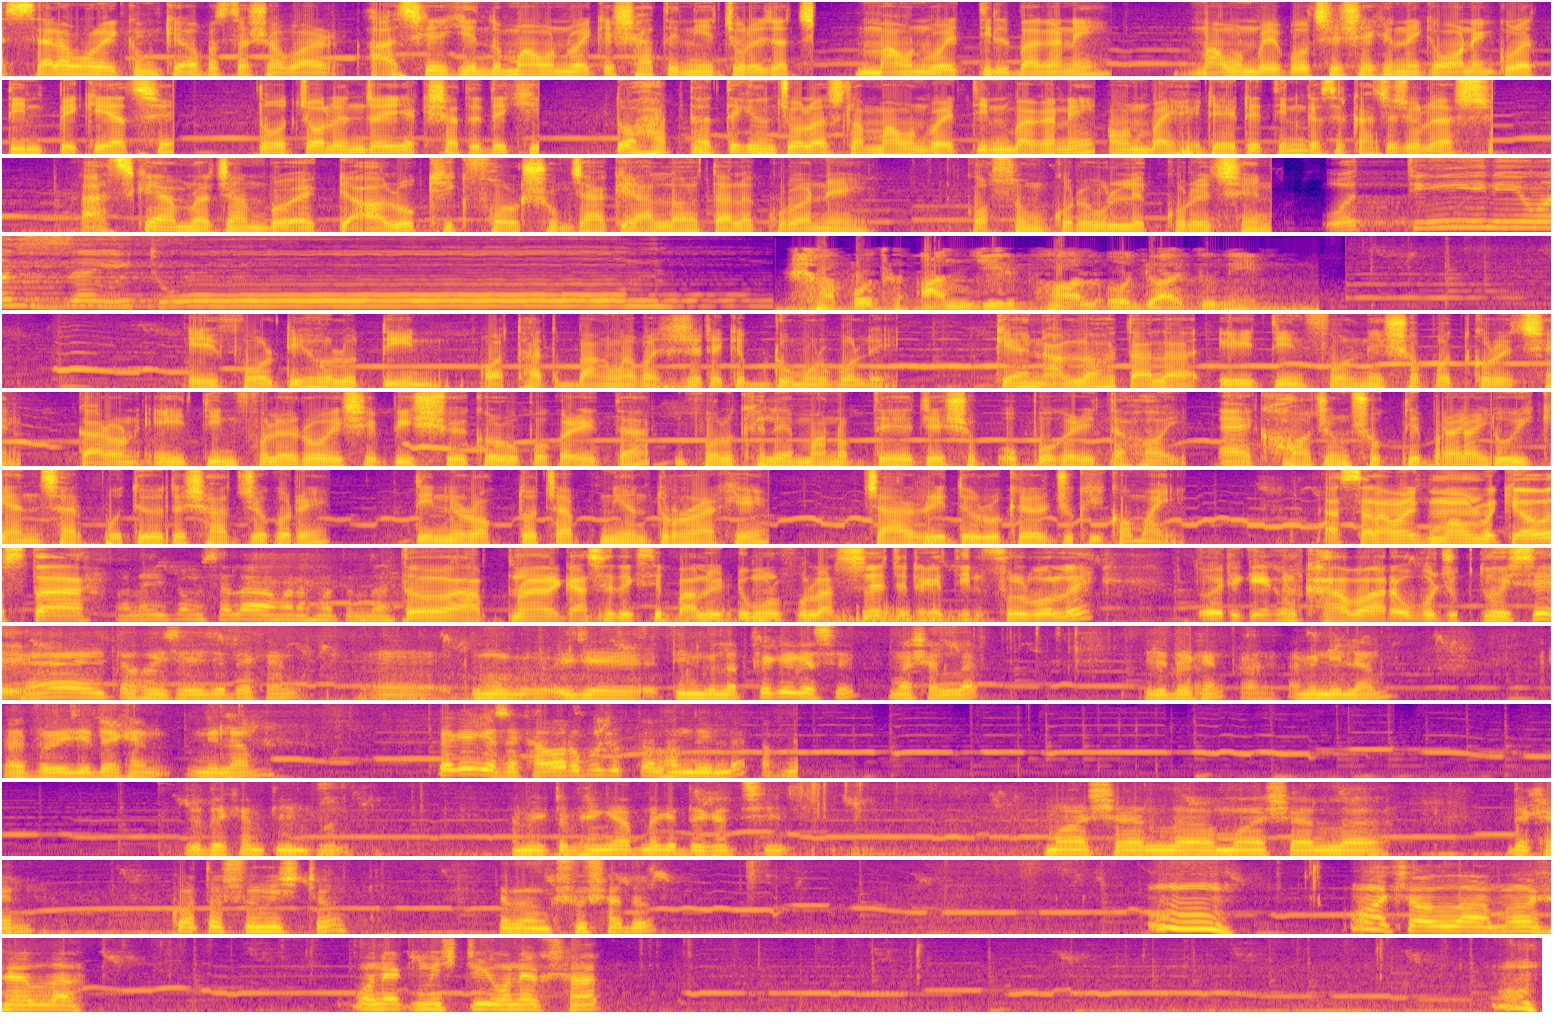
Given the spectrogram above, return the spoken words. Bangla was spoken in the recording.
আসসালাম আলাইকুম কি অবস্থা সবার? আজকে কিন্তু মামুন ভাইকে সাথে নিয়ে চলে যাচ্ছে মামুন ভাইয়ের তিল বাগানে মামুন ভাই বলছে সেখানে নাকি অনেকগুলো তিন পেকে আছে। তো চলেন যাই একসাথে দেখি। তো হাঁটতে হাঁটতে কিন্তু চলে আসলাম মামুন ভাইয়ের তিন বাগানে মামুন ভাই হেঁটে হেঁটে তিন গাছের কাছে চলে আসছে। আজকে আমরা জানব একটি আলৌকিক ফল যাকে আল্লাহ তালা কোরআনে কসম করে উল্লেখ করেছেন। শপথ আঞ্জির ফল ও জয়তুনের। এই ফলটি হলো তিন অর্থাৎ বাংলা ভাষা যেটাকে ডুমুর বলে। কেন আল্লাহ তাআলা এই তিন ফল নিয়ে শপথ করেছেন? কারণ এই তিন ফলে রয়েছে বিস্ময়কর উপকারিতা। ফল খেলে মানব দেহে যেসব উপকারিতা হয় এক হজম শক্তি বাড়ায় দুই ক্যান্সার প্রতিরোধে সাহায্য করে তিন রক্তচাপ নিয়ন্ত্রণ রাখে চার হৃদরোগের ঝুঁকি কমায়। আসসালামু আলাইকুম আমরা কি অবস্থা? ওয়ালাইকুম সালাম রহমতুল্লাহ। তো আপনার গাছে দেখছি বালুই ডুমুর ফুল আসছে যেটাকে তিন ফুল বলে। তো এটাকে এখন খাবার উপযুক্ত হয়েছে হ্যাঁ এই তো হয়েছে এই যে দেখেন এই যে তিন গোলাপ থেকে গেছে মাসাল্লাহ এই যে দেখেন আমি নিলাম। তারপরে এই যে দেখেন নিলাম। পেকে গেছে খাওয়ার উপযুক্ত আলহামদুলিল্লাহ। আপনি যে দেখেন তিন ফুল। আমি একটা ভেঙে আপনাকে দেখাচ্ছি। মাশাল্লাহ মাশাল্লাহ দেখেন কত সুমিষ্ট এবং সুস্বাদু। মাশাল্লাহ মাশাল্লাহ অনেক মিষ্টি অনেক স্বাদ। উম,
